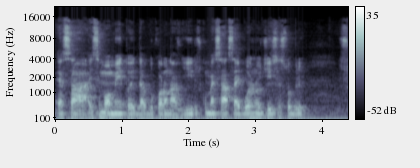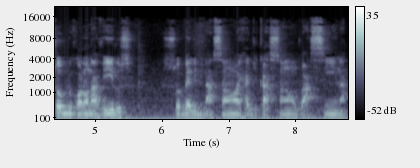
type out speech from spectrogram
essa, esse momento aí do coronavírus, começar a sair boas notícias sobre, sobre o coronavírus, sobre a eliminação, a erradicação, vacina,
